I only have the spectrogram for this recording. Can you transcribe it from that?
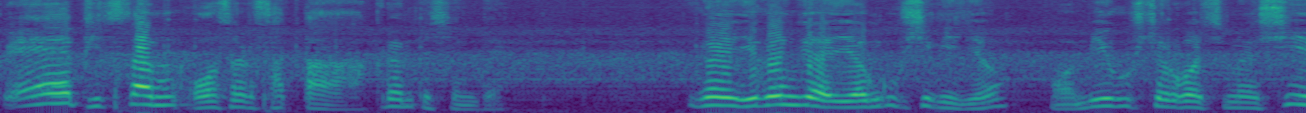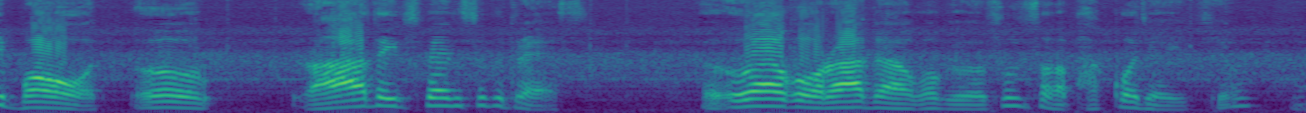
꽤 비싼 옷을 샀다. 그런 뜻인데. 이건, 이건 이제 영국식이죠. 어, 미국식으로 고치면 she bought a rather expensive dress. 어, 어하고 rather하고 그 순서가 바꿔져 있죠. 어,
